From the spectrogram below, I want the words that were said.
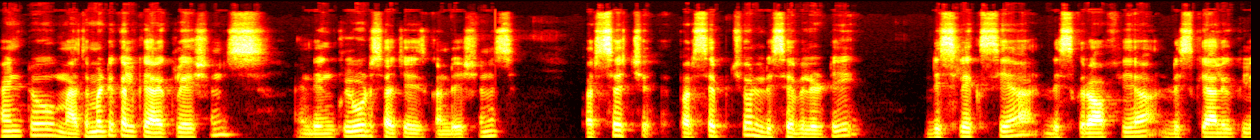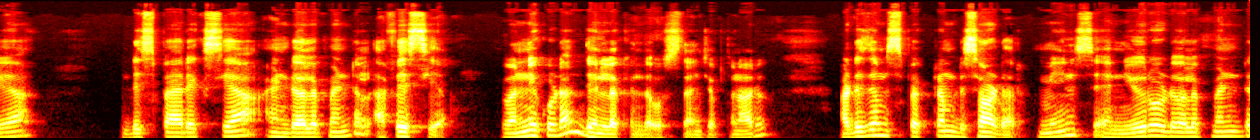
and to mathematical calculations, and include such as conditions percept- perceptual disability, dyslexia, dysgraphia, dyscalculia, dyspraxia and developmental aphasia ఇవన్నీ కూడా దీనిలో కింద వస్తుందని చెప్తున్నారు autism spectrum disorder means a neuro development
